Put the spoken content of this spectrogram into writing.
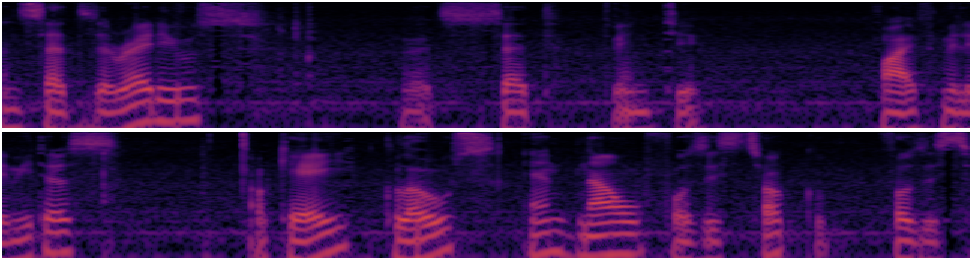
and set the radius. Let's set 25 millimeters. Okay close. And now for this circle for this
